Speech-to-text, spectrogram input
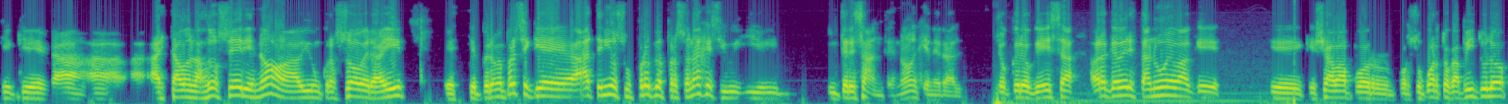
que, ha, estado en las dos series, ¿no? Ha habido un crossover ahí, este, pero me parece que ha tenido sus propios personajes y, interesantes, ¿no? En general. Yo creo que esa, habrá que ver esta nueva que, que, ya va por, su cuarto capítulo,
